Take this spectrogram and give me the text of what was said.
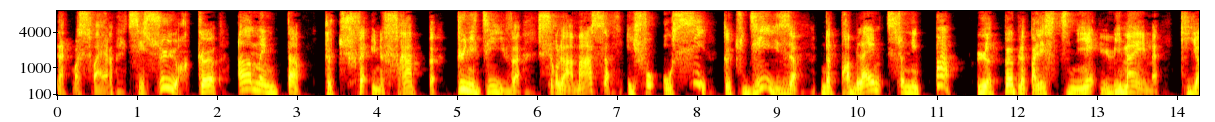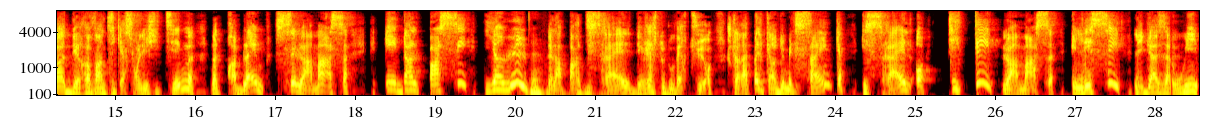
l'atmosphère. C'est sûr que en même temps que tu fais une frappe punitive sur le Hamas, il faut aussi que tu dises, notre problème, ce n'est pas le peuple palestinien lui-même qui a des revendications légitimes. Notre problème, c'est le Hamas. Et dans le passé, il y a eu de la part d'Israël des gestes d'ouverture. Je te rappelle qu'en 2005, Israël a quitté le Hamas et laissé les Gazaouis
